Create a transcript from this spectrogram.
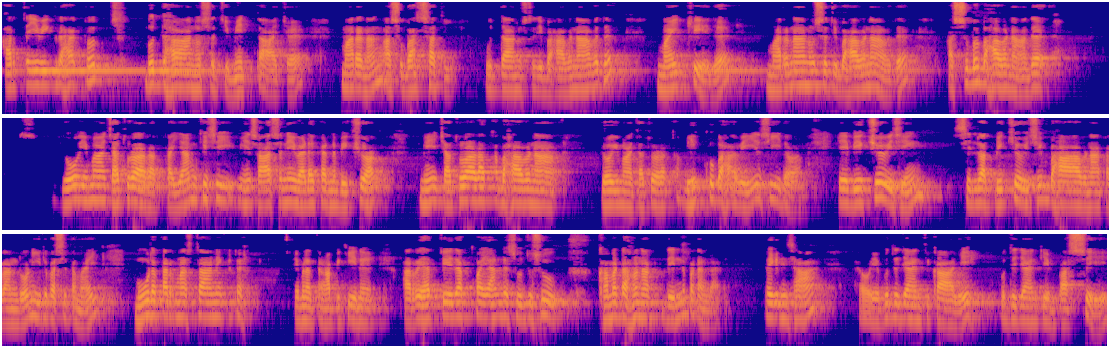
අර්ථය විග්‍රහ කරොත් බුද්ධානුස්සති මෙත්තාච මරණං අසුභස්සති. බුද්ධානුස්සති භාවනාවද මෛත්‍රියද? මරණානුස්සති භාවනාවද අසුභ භාවනාවද යෝ ීමා චතුරාර්යක යම් කිසි මේ ශාසනයේ වැඩ කරන භික්ෂුවක් මේ චතුරාර්යක භාවනා යෝ ීමා චතුරාර්යක භික්ඛු භාවේය සීලවා. ඒ භික්ෂුව විසින් සිල්වත් භික්ෂුව විසින් භාවනා කරන්න ඕනේ. ඊට පස්සේ තමයි මූල කර්මස්ථානයකට එහෙම නැත්නම් අපි කියන අරහත්ත්වයේ දක්වා යන්න සුදුසු කමටහනක් දෙන්න පටන් ගන්නවා. ඒක නිසා ඔය බුද්ධ ජයන්ති කාලේ බුද්ධ ජයන්තියෙන් පස්සේ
